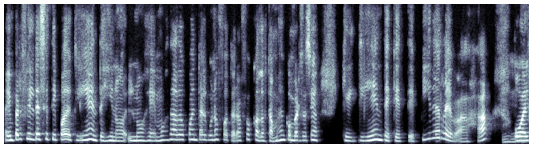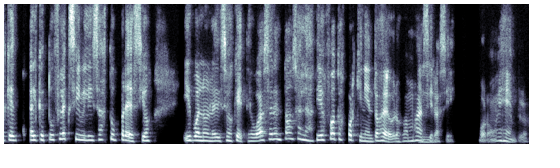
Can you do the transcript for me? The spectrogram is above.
hay un perfil de ese tipo de clientes y no, nos hemos dado cuenta algunos fotógrafos cuando estamos en conversación que el cliente que te pide rebaja o el que, el que tú flexibilizas tu precio y bueno, le dices, ok, te voy a hacer entonces las 10 fotos por 500 euros, vamos a decir ujú, así, por un ejemplo.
